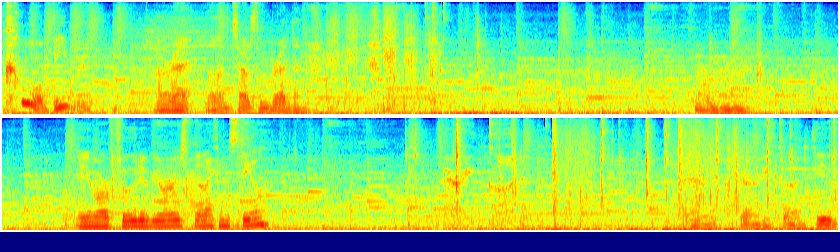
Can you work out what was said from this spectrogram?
Cool, beetroot. Alright, well, let's have some bread then. Hmm. Any more food of yours that I can steal? Very good. Very, very good. Give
